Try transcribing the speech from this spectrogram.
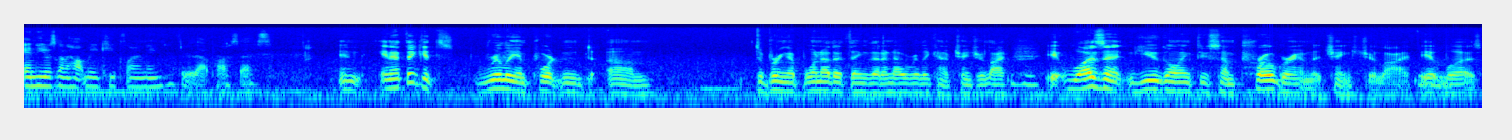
and he was going to help me keep learning through that process. And and I think it's really important um, to bring up one other thing that I know really kind of changed your life. It wasn't you going through some program that changed your life. It was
